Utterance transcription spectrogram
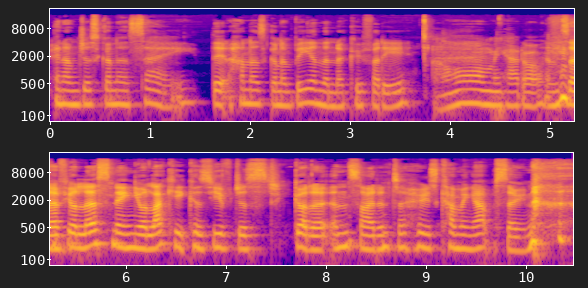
And I'm just gonna say that Hannah's gonna be in the Nuku Whare. Oh, miharo. And so if you're listening, you're lucky because you've just got an insight into who's coming up soon.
